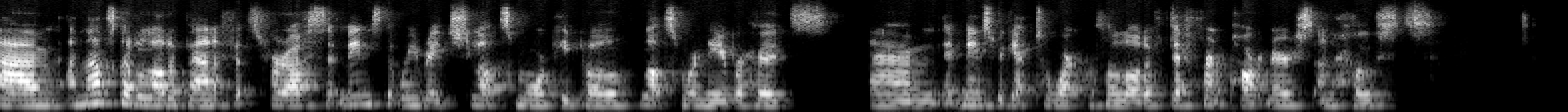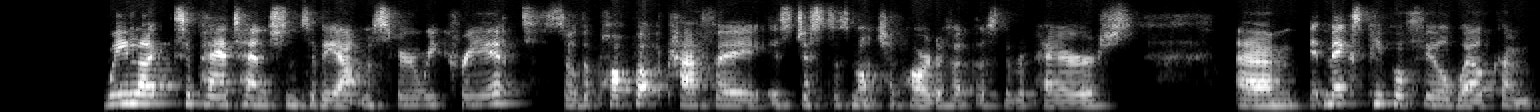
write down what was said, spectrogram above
Um, and that's got a lot of benefits for us. It means that we reach lots more people, lots more neighbourhoods. Um, it means we get to work with a lot of different partners and hosts. We like to pay attention to the atmosphere we create. So the pop-up cafe is just as much a part of it as the repairs. Um, it makes people feel welcome.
